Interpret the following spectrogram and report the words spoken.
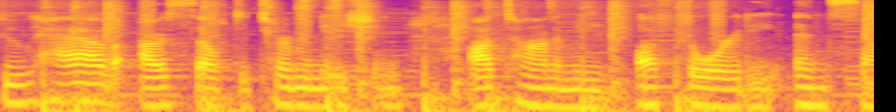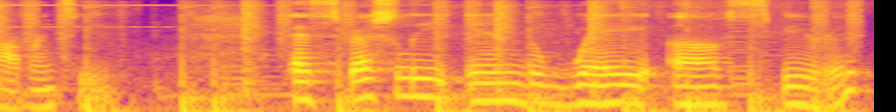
to have our self determination, autonomy, authority, and sovereignty, especially in the way of spirit,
